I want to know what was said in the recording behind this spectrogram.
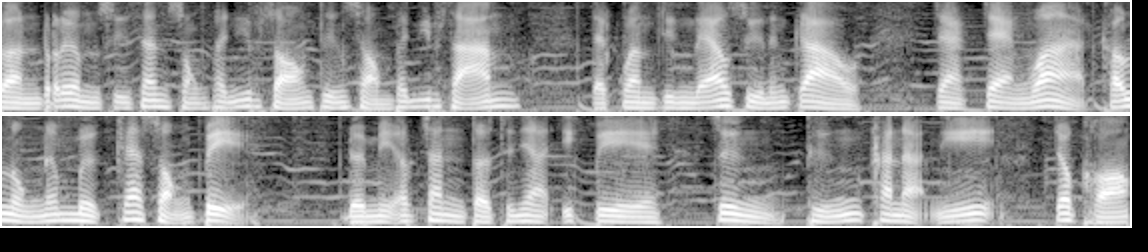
ก่อนเริ่มซีซั่น 2022 ถึง 2023 แต่ความจริงแล้วสื่อดังกล่าวแจกแจงว่าเขาลงน้ำหมึกแค่ 2 ปี โดยมีออปชั่นต่อสัญญาอีกปี ซึ่งถึงขณะนี้เจ้าของ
